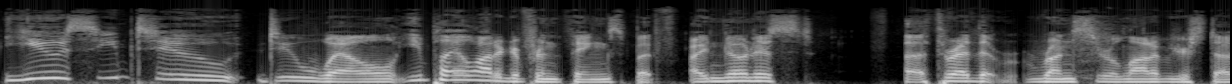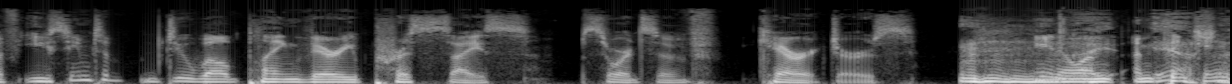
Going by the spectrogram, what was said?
You seem to do well. You play a lot of different things, but I noticed a thread that runs through a lot of your stuff. You seem to do well playing very precise sorts of characters. Mm-hmm. You know, I'm- I'm yes, thinking-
